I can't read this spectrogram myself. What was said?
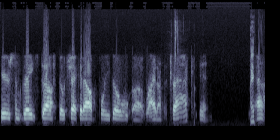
here's some great stuff. Go check it out before you go uh, ride on the track. And I,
